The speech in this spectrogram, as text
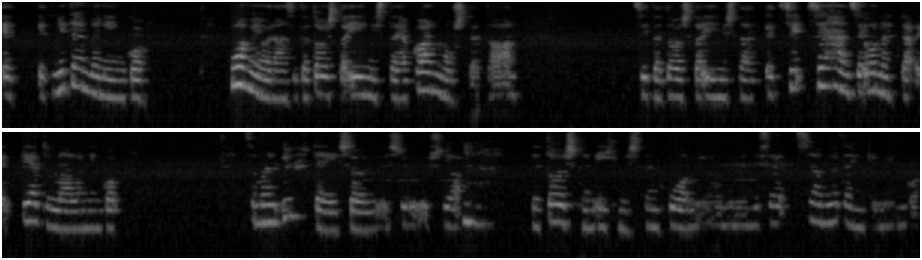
et, et miten me niinku huomioidaan sitä toista ihmistä ja kannustetaan sitä toista ihmistä. Et, et se, sehän se on, että et tietyllä lailla niinku, semmoinen yhteisöllisyys ja, Mm. ja toisten ihmisten huomioiminen, niin se, se on jotenkin niin kuin...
